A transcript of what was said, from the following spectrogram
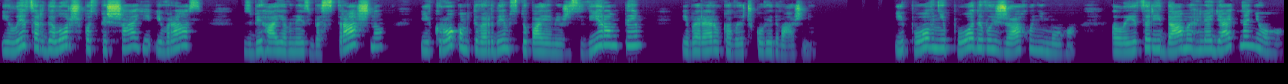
І лицар Делорж поспішає і враз збігає вниз безстрашно, і кроком твердим ступає між звіром тим і бере рукавичку відважно. І повні подиву й жаху німого, лицарі й дами глядять на нього,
